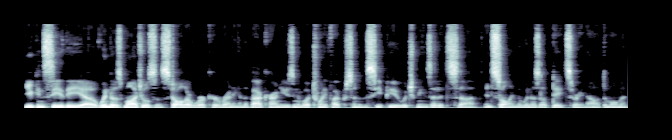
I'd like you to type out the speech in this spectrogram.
you can see the uh, Windows modules installer worker running in the background using about 25% of the CPU, which means that it's uh, installing the Windows updates right now at the moment.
